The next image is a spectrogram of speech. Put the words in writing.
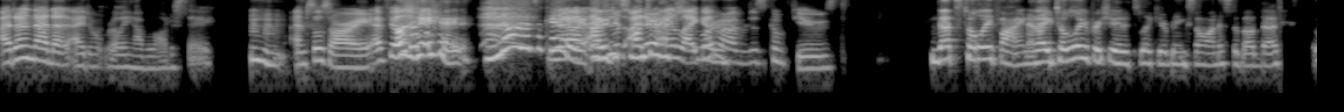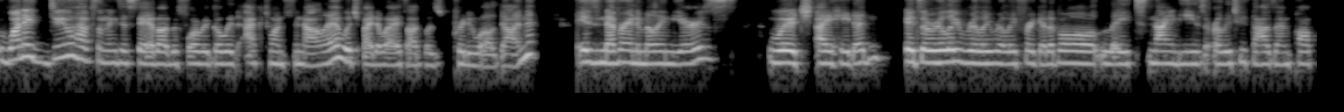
other than that, I don't really have a lot to say. Mm-hmm. I'm so sorry. I feel oh, like okay. no, that's okay. Yeah, I just, just either I like sure. it or I'm just confused. That's totally fine. And I totally appreciate it like you're being so honest about that. One I do have something to say about before we go with Act One finale, which by the way I thought was pretty well done, is Never in a Million Years. which I hated. It's a really, really, really forgettable late 90s, early 2000 pop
